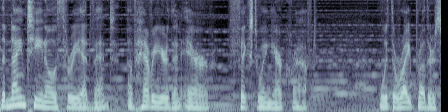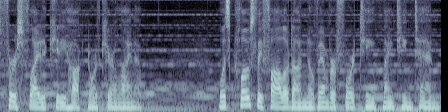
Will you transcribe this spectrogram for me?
The 1903 advent of heavier than air fixed wing aircraft, with the Wright brothers' first flight at Kitty Hawk, North Carolina, was closely followed on November 14, 1910,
